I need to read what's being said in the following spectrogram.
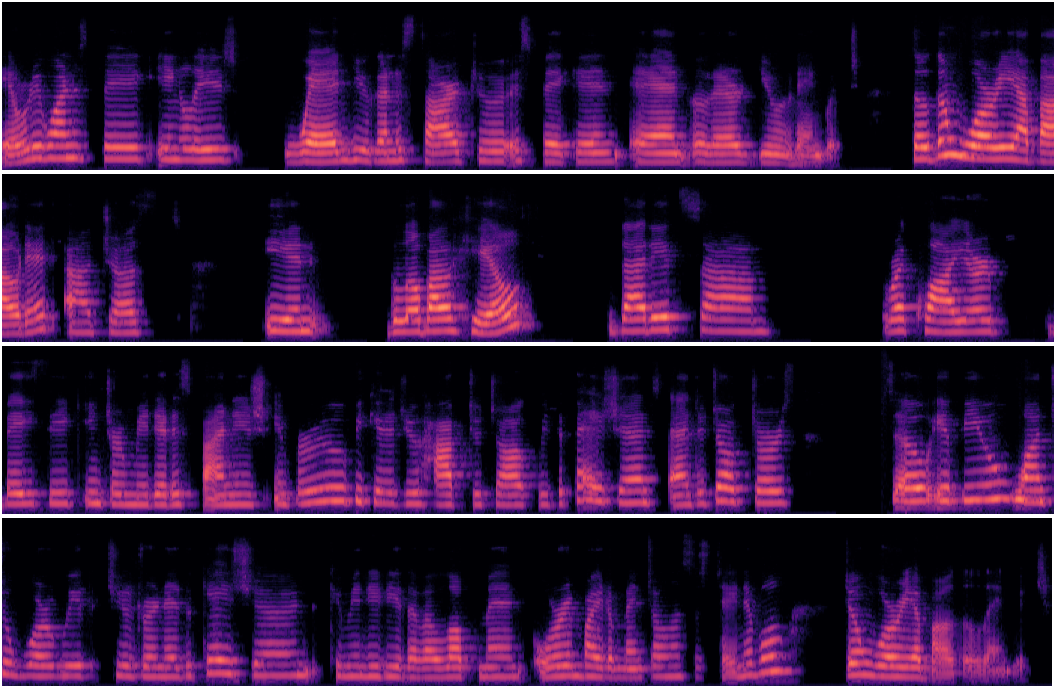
everyone speak English, when you're gonna start to speaking and learn new language. So don't worry about it. Uh, just in global health, that it's um, required basic intermediate Spanish in Peru because you have to talk with the patients and the doctors. So if you want to work with children education, community development, or environmental and sustainable, don't worry about the language.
